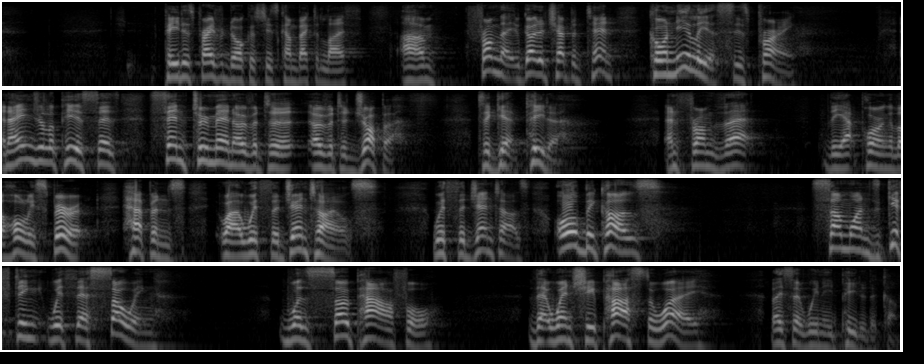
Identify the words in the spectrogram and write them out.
Peter's prayed for Dorcas, she's come back to life. Um, from that, you go to chapter 10, Cornelius is praying. An angel appears, says, Send two men over to, over to Joppa to get Peter. And from that, the outpouring of the Holy Spirit happens uh, with the Gentiles. With the Gentiles. All because someone's gifting with their sewing was so powerful that when she passed away, they said, We need Peter to come.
